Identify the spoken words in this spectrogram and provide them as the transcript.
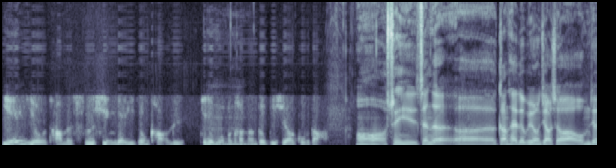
也有他们私心的一种考虑，这个我们可能都必须要顾到。哦，所以真的，呃，刚才刘碧荣教授啊，我们就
